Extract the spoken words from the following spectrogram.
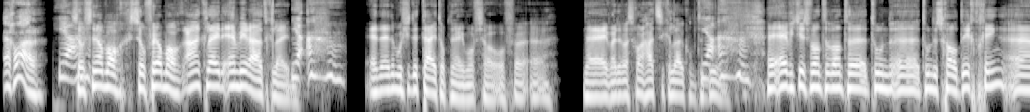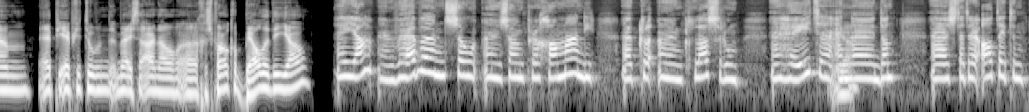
Echt waar? Ja. Zo snel mogelijk, zoveel mogelijk aankleden en weer uitkleden. Ja. En, en dan moest je de tijd opnemen of zo. Of, eh, eh, nee, maar dat was gewoon hartstikke leuk om te ja. doen. Hey, eventjes, want, want eh, toen, eh, toen de school dichtging, ehm, heb, je, heb je toen meester Arno eh, gesproken? Belde die jou? Ja, en we hebben zo, eh, zo'n programma die kla- een Classroom heet. En Ja. dan staat er altijd een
